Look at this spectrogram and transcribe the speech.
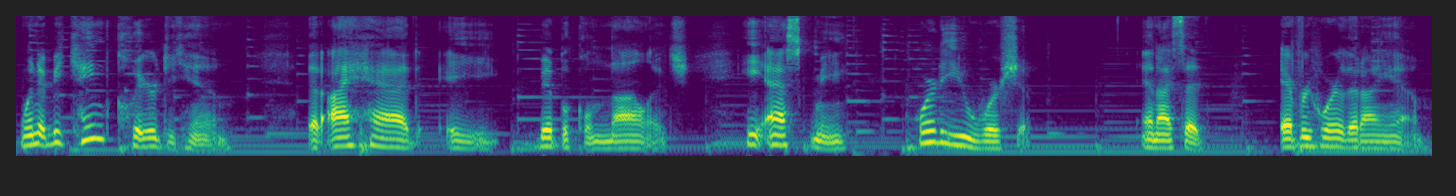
when it became clear to him that I had a biblical knowledge, he asked me, Where do you worship? And I said, Everywhere that I am.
